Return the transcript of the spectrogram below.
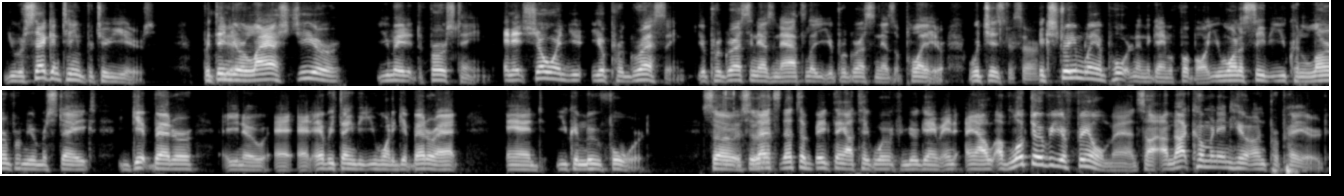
you were second team for two years. But then yeah. your last year, you made it to first team and it's showing you you're progressing. You're progressing as an athlete. You're progressing as a player which is yes, extremely important in the game of football. You want to see that you can learn from your mistakes get better you know at, at everything that you want to get better at and you can move forward. So yes, so that's that's a big thing i take away from your game and, and I, have looked over your film man so i'm not coming in here unprepared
